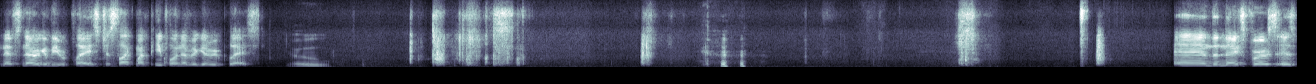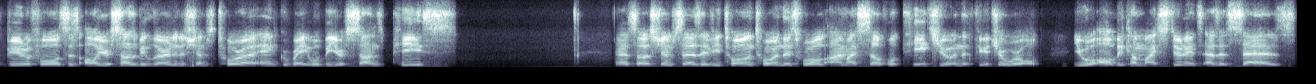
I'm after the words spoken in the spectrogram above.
it's never gonna be replaced, just like my people are never gonna be replaced. Ooh. And the next verse is beautiful. It says, All your sons will be learned in Hashem's Torah, and great will be your sons' peace. And so Hashem says, If you toil and Torah in this world, I myself will teach you in the future world. You will all become my students, as it says,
